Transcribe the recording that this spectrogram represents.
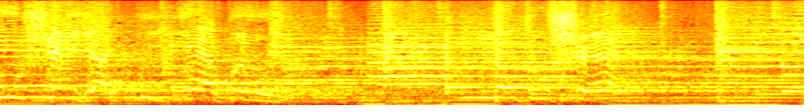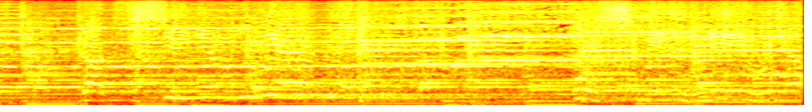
уже я не был на душе как в синем небе после ливня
